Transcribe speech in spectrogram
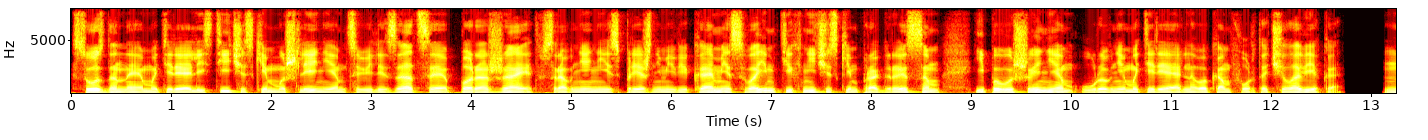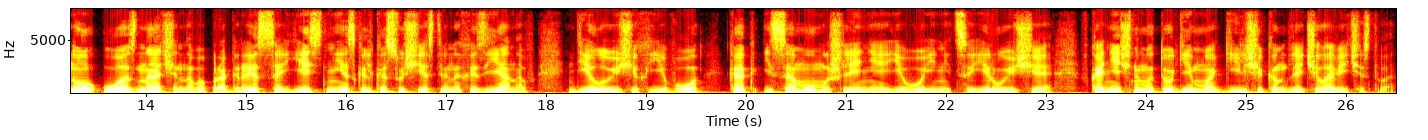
Созданная материалистическим мышлением цивилизация поражает в сравнении с прежними веками своим техническим прогрессом и повышением уровня материального комфорта человека. Но у означенного прогресса есть несколько существенных изъянов, делающих его, как и само мышление его инициирующее, в конечном итоге могильщиком для человечества.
